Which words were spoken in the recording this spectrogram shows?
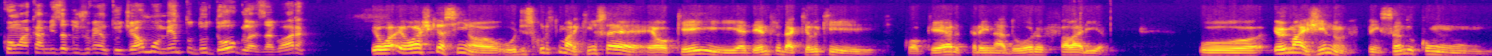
com a camisa do Juventude. É o momento do Douglas agora? Eu, eu acho que assim, ó, o discurso do Marquinhos é, é ok e é dentro daquilo que qualquer treinador falaria. O, eu imagino, pensando com.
